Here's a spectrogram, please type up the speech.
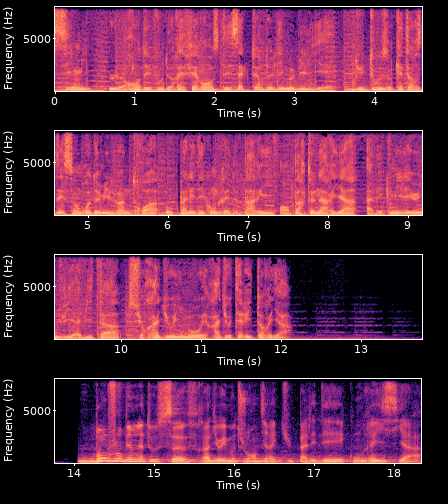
CIMI, le rendez-vous de référence des acteurs de l'immobilier. Du 12 au 14 décembre 2023 au Palais des Congrès de Paris, en partenariat avec Mille et Une Vie Habitat sur Radio Imo et Radio Territoria. Bonjour, bienvenue à tous. Radio Imo toujours en direct du Palais des Congrès ici à,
